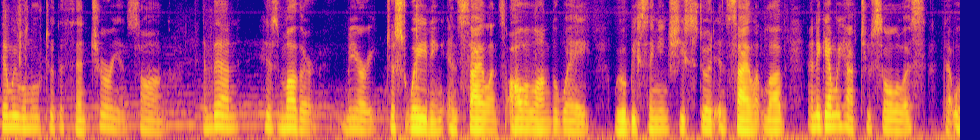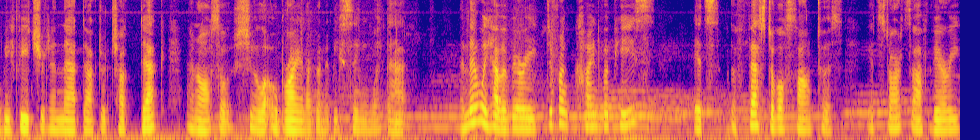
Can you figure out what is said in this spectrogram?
Then we will move to the Centurion song. And then his mother, Mary, just waiting in silence all along the way we will be singing She Stood in Silent Love. And again, we have two soloists that will be featured in that. Dr. Chuck Deck and also Sheila O'Brien are going to be singing with that. And then we have a very different kind of a piece. It's the Festival Sanctus. It starts off very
